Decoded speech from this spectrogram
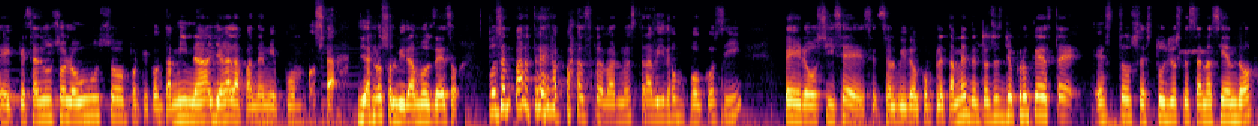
eh, que sea de un solo uso porque contamina, llega la pandemia y pum, o sea, ya nos olvidamos de eso. Pues en parte era para salvar nuestra vida un poco, sí, pero sí se, se, olvidó completamente. Entonces yo creo que este, estos estudios que están haciendo,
